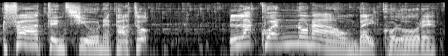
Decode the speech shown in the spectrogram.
Fa attenzione, Pato. L'acqua non ha un bel colore.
